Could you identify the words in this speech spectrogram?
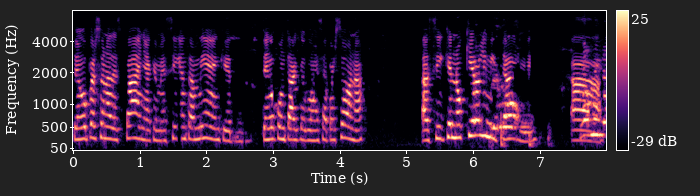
Tengo personas de España que me siguen también, que tengo contacto con esa persona. Así que no quiero limitarme a, No, mira,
